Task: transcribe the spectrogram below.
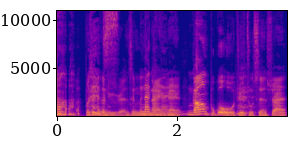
不是那个女人，是那个 男人。刚刚不过，我觉得主持人虽然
